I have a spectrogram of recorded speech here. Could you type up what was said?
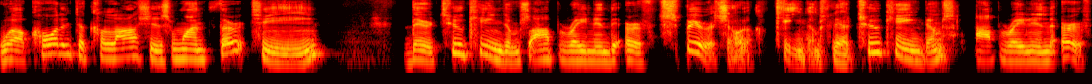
Well, according to Colossians 1:13, there are two kingdoms operating in the earth, spiritual kingdoms. There are two kingdoms operating in the earth.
